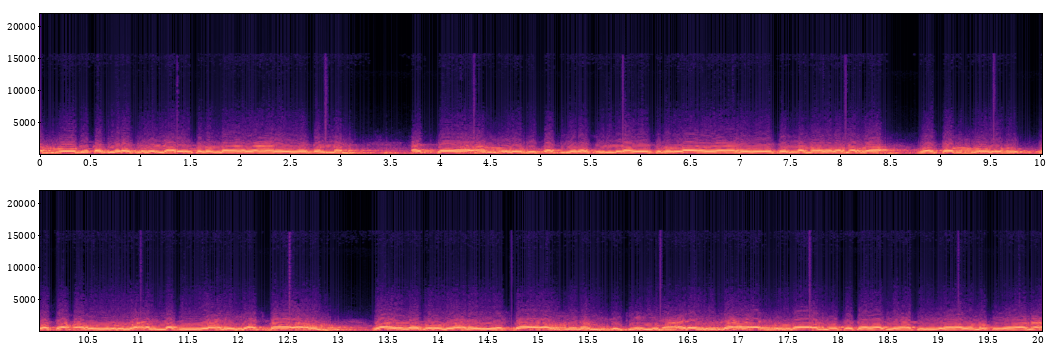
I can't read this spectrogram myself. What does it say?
هموا بقتل رسول الله صلى الله عليه وسلم. حتى هموا بقتل رسول الله صلى الله عليه وسلم غير مرة وسموه وسحروه وألبوا عليه أشباههم وألبوا عليه أشباههم من المشركين عليهم لعائن الله المتتابعة إلى يوم القيامة.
